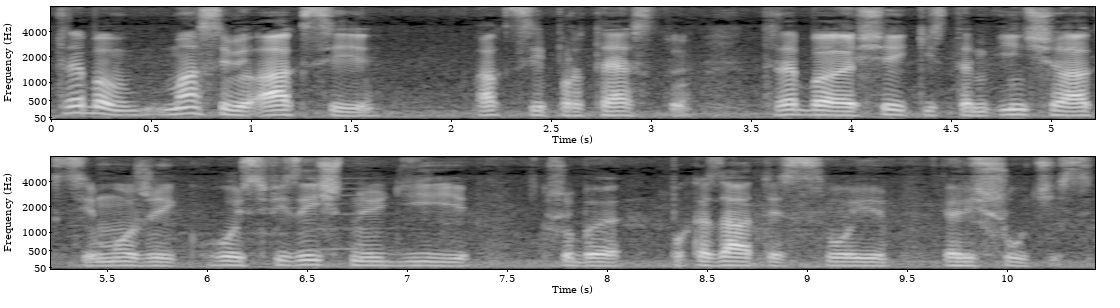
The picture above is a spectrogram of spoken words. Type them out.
треба масові акції, акції протесту, треба ще якісь там інші акції, може якогось фізичної дії, щоб показати свою рішучість.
